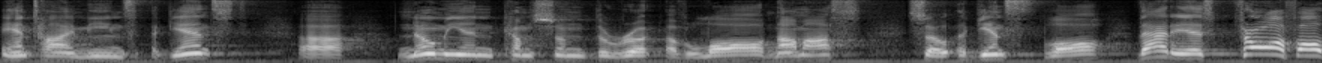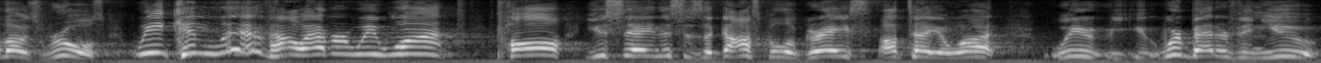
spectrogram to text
Anti means against. Uh, nomian comes from the root of law, nomos, so against law. That is, throw off all those rules. We can live however we want. Paul, you saying this is the gospel of grace? I'll tell you what, we're, we're better than you.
